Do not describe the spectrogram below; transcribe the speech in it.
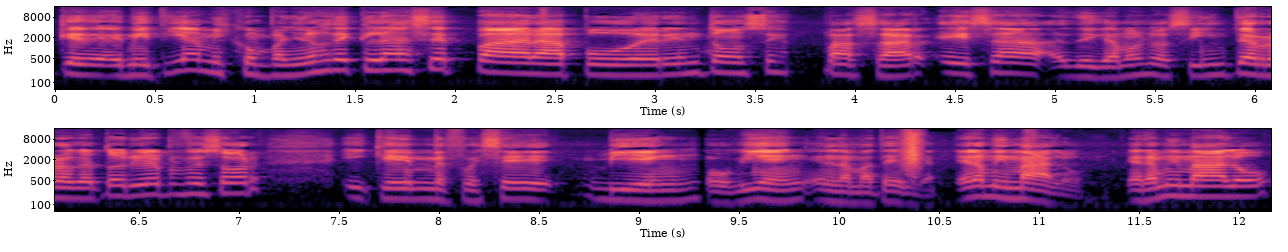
que emitían mis compañeros de clase para poder entonces pasar esa, digámoslo así, interrogatorio del profesor y que me fuese bien o bien en la materia. Era muy malo, era muy malo,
